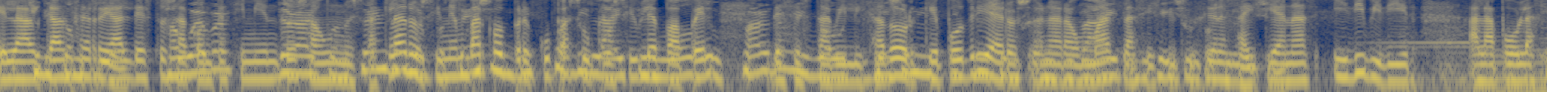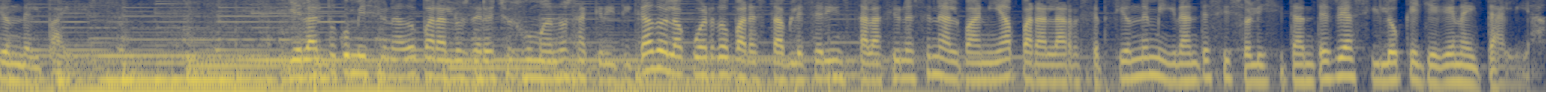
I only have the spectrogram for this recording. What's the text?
El alcance real de estos acontecimientos aún no está claro. Sin embargo, preocupa su posible papel desestabilizador que podría erosionar aún más las instituciones haitianas y dividir a la población del país. El alto comisionado para los derechos humanos ha criticado el acuerdo para establecer instalaciones en Albania para la recepción de migrantes y solicitantes de asilo que lleguen a Italia.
